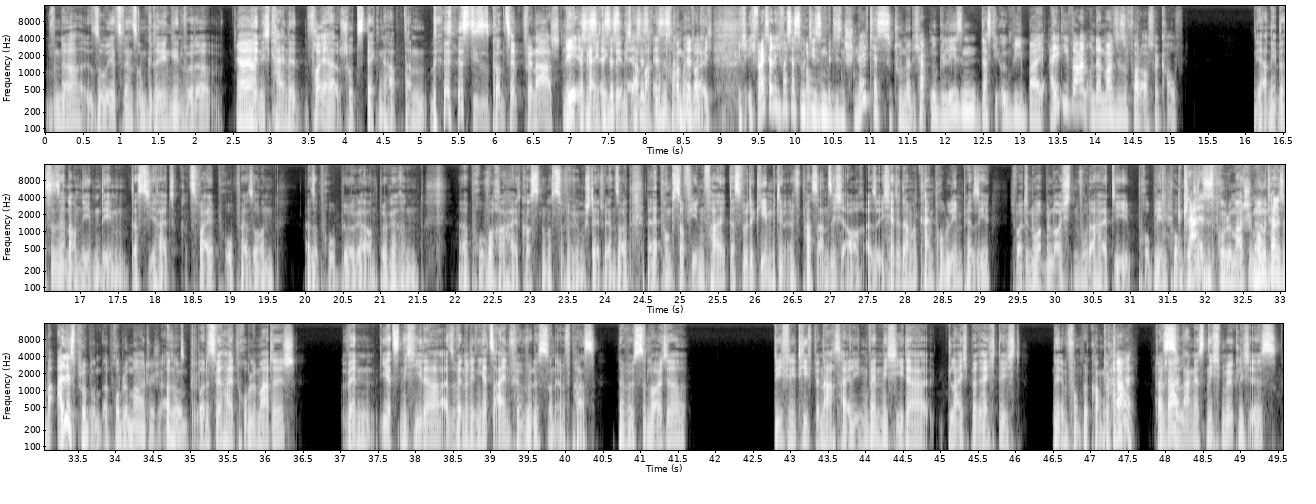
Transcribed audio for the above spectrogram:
Ne? So jetzt, wenn es um Grillen gehen würde, Ja, ja. wenn ich keine Feuerschutzdecken habe, dann ist dieses Konzept für den Arsch. Nee, dann es kann ist, ich es den ist, Grill nicht es ist, anmachen es im ist komplett richtig. Ich, ich weiß auch nicht, was das mit Oh. diesen, mit diesen Schnelltests zu tun hat. Ich habe nur gelesen, dass die irgendwie bei Aldi waren und dann waren sie sofort ausverkauft. Ja, nee, das ist ja noch neben dem, dass die halt zwei pro Person, also pro Bürger und Bürgerin äh, pro Woche halt kostenlos zur Verfügung gestellt werden sollen. Na, der Punkt ist auf jeden Fall, das würde gehen mit dem Impfpass an sich auch. Also ich hätte damit kein Problem per se. Ich wollte nur mal beleuchten, wo da halt die Problempunkte Klar sind. ist es problematisch. Momentan ist aber alles pro äh, problematisch. Also, und, und es wäre halt problematisch, wenn jetzt nicht jeder, also wenn du den jetzt einführen würdest, so einen Impfpass, dann würdest du Leute definitiv benachteiligen, wenn nicht jeder gleichberechtigt eine Impfung bekommen kann. total. Also Total. solange es nicht möglich ist,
